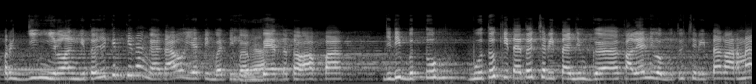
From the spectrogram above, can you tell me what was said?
pergi ngilang gitu aja kan kita nggak tahu ya tiba-tiba Iya. bad atau apa. Jadi butuh butuh kita itu cerita juga, kalian juga butuh cerita karena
